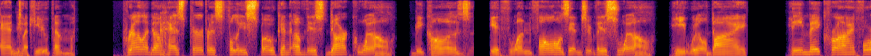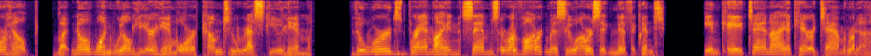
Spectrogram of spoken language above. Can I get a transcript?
and a kupam. Prahlada has purposefully spoken of this dark well, because, if one falls into this well, he will die. He may cry for help, but no one will hear him or come to rescue him. The words Brahmayan Samsara are significant, in Caitanya Charitamrita.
